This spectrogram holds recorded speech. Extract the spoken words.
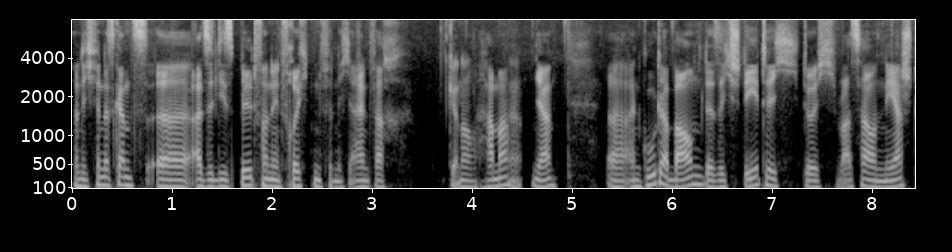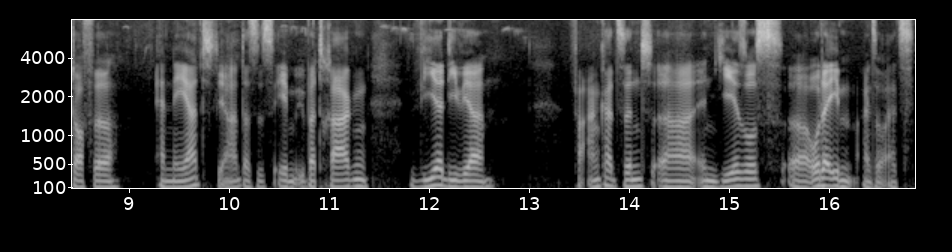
Und ich finde das ganz, äh, also dieses Bild von den Früchten finde ich einfach genau. Hammer. Ja. ja. Äh, ein guter Baum, der sich stetig durch Wasser und Nährstoffe ernährt, ja, das ist eben übertragen. Wir, die wir verankert sind äh, in Jesus äh, oder eben also als,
